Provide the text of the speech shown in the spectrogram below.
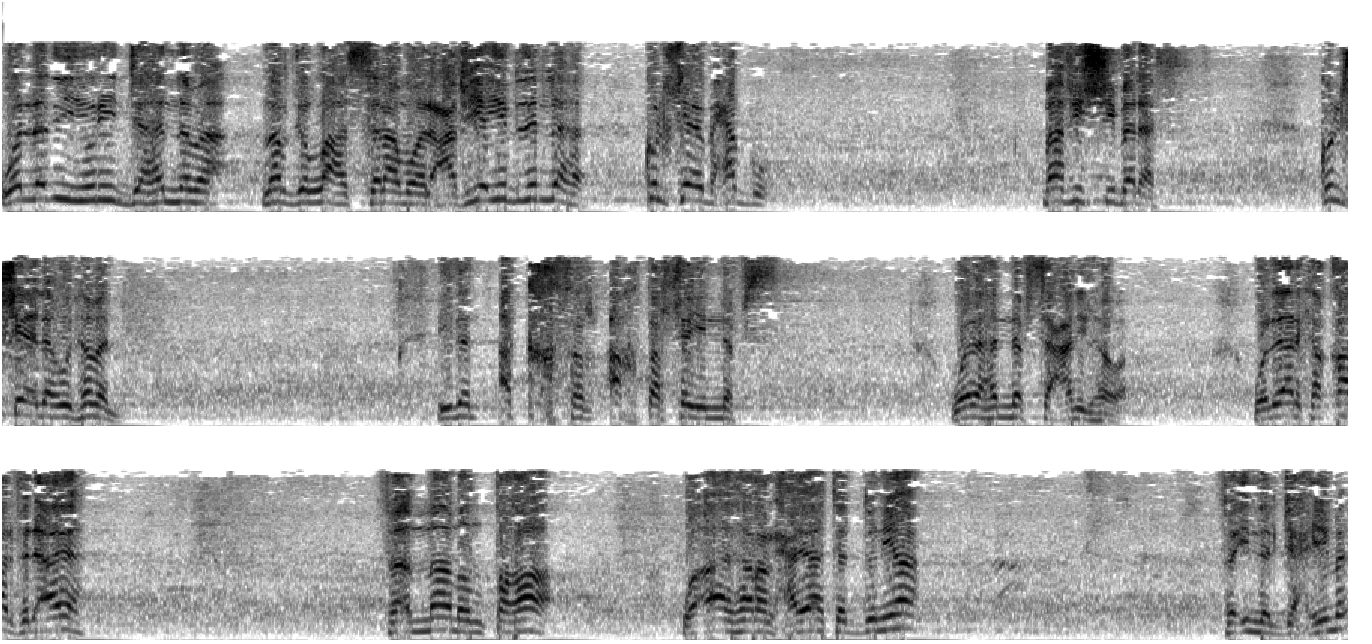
والذي يريد جهنم نرجو الله السلام والعافية يبذل لها. كل شيء بحقه. ما في شيء بلاش. كل شيء له ثمن. إذا أخطر أخطر شيء النفس. ونهى النفس عن الهوى. ولذلك قال في الآية فأما من طغى وآثر الحياة الدنيا فإن الجحيم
